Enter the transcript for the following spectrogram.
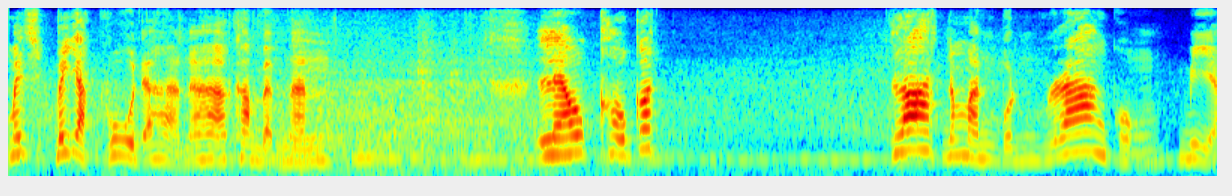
ไม่ไม่ไม่อยากพูดอะะนะคะคำแบบนั้น แล้วเขาก็ราดน้ำมันบนร่างของเมีย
